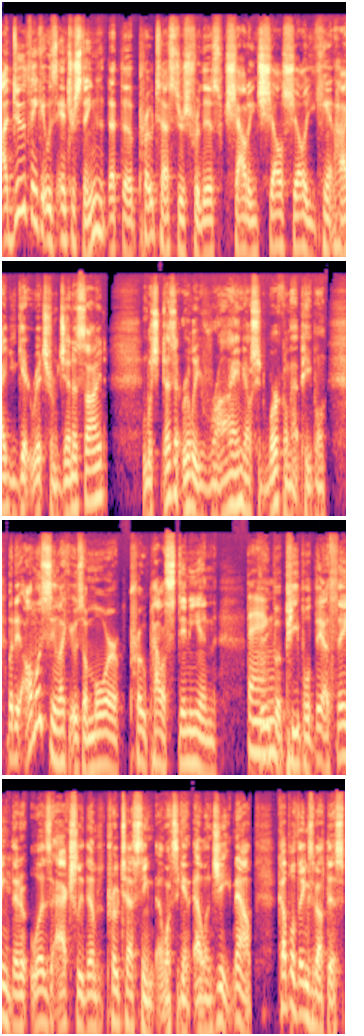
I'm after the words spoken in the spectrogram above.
I do think it was interesting that the protesters for this shouting, shell, shell, you can't hide, you get rich from genocide, which doesn't really rhyme. Y'all should work on that, people. But it almost seemed like it was a more pro Palestinian Thing. group of people, their thing that it was actually them protesting uh, once again LNG. Now, a couple things about this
